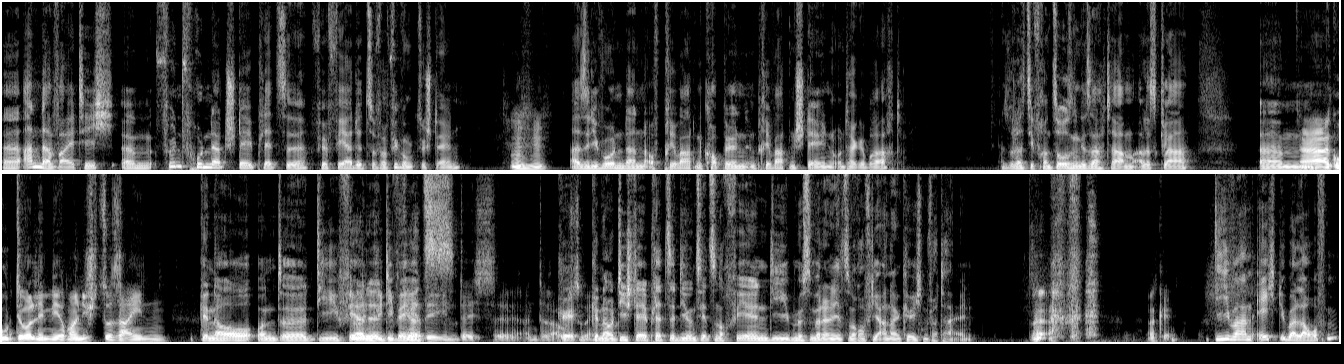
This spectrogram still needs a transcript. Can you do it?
äh, anderweitig ähm, 500 Stellplätze für Pferde zur Verfügung zu stellen. Mhm. Also die wurden dann auf privaten Koppeln in privaten Stellen untergebracht, sodass die Franzosen gesagt haben, alles klar. Ähm, Na gut, wollen wir mal nicht so sein. Genau, und äh, die Pferde, die, die, wir Pferde jetzt. Das, äh, andere genau, die Stellplätze, die uns jetzt noch fehlen, die müssen wir dann jetzt noch auf die anderen Kirchen verteilen. okay. Die waren echt überlaufen.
